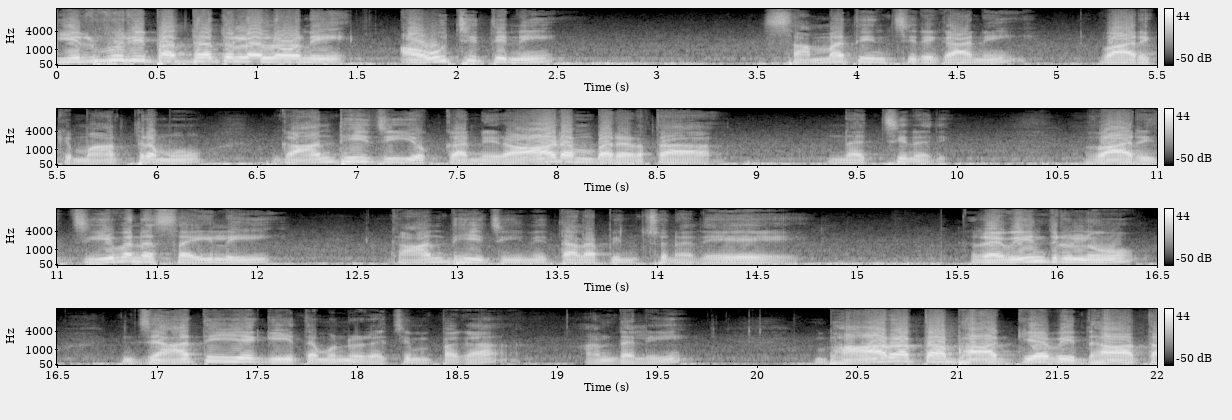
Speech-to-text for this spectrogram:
ఇరువురి పద్ధతులలోని ఔచితిని సమ్మతించిరి కానీ వారికి మాత్రము గాంధీజీ యొక్క నిరాడంబరత నచ్చినది. వారి జీవన శైలి గాంధీజీని తలపించునదే. రవీంద్రులు జాతీయ గీతమును రచింపగా అందలి భారత భాగ్య విధాత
